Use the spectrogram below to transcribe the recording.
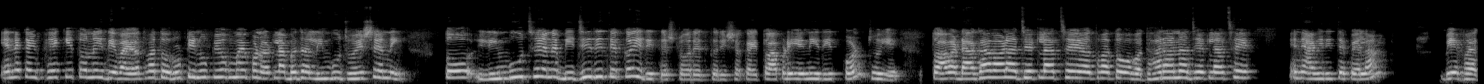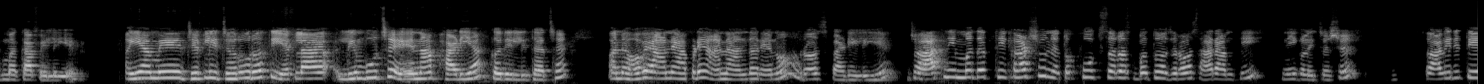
એને કંઈ ફેંકી તો નહીં દેવાય અથવા તો રૂટીન ઉપયોગમાં પણ આટલા બધા લીંબુ જોઈશે નહીં. તો લીંબુ છે એને બીજી રીતે કઈ રીતે સ્ટોરેજ કરી શકાય? તો આપણે એની રીત પણ જોઈએ. તો આવા ડાઘાવાળા જેટલા છે અથવા તો વધારાના જેટલા છે, એને આવી રીતે પહેલા બે ભાગમાં કાપી લઈએ. અહીંયા મેં જેટલી જરૂર હતી એટલા લીંબુ છે એના ફાડિયા કરી લીધા છે. અને હવે આને આપણે આના અંદર એનો રસ કાઢી લઈએ. જો હાથની મદદથી કાઢશું ને તો ખૂબ સરસ બધો જ રસ આરામથી નીકળી જશે. તો આવી રીતે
